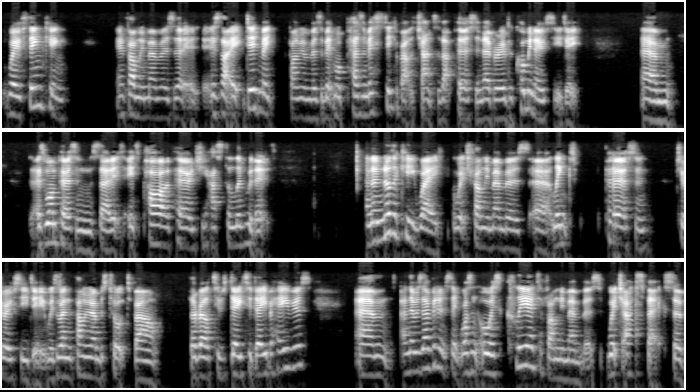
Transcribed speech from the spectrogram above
way of thinking in family members is that it did make family members a bit more pessimistic about the chance of that person ever overcoming OCD. Um, as one person said, it's, it's part of her and she has to live with it. And another key way in which family members uh, linked person to OCD was when family members talked about their relatives' day to day behaviours. Um, and there was evidence that it wasn't always clear to family members which aspects of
